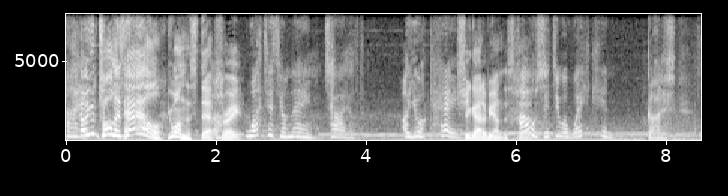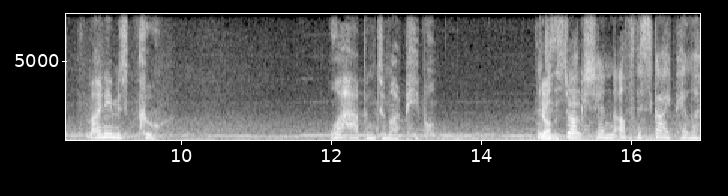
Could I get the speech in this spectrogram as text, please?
I... Yo, you tall as hell. You on the steps, uh, right? What is your name, child? Are you okay? She gotta be on the steps. How did you awaken? Goddess, my name is Ku. What happened to my people? The destruction the of the Sky Pillar.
